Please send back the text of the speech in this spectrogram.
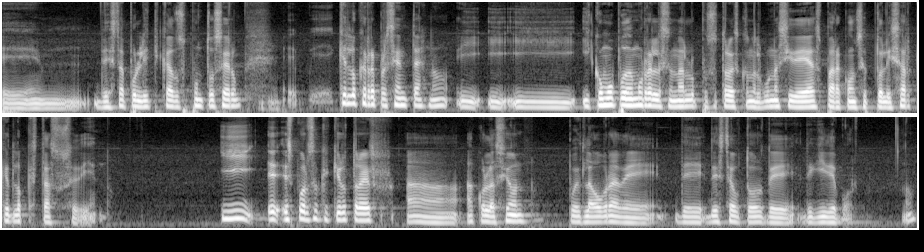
Em, de esta política 2.0, eh, qué es lo que representa ¿no? y, y, cómo podemos relacionarlo pues otra vez con algunas ideas para conceptualizar qué es lo que está sucediendo. Y e, es por eso que quiero traer a, a colación pues la obra de, de, de este autor de, de Guy Debord. ¿no?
